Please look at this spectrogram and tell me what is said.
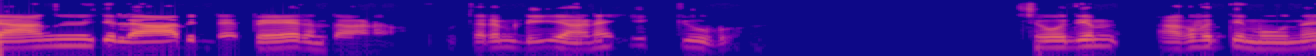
ലാംഗ്വേജ് ലാബിന്റെ പേരെന്താണ്? ഉത്തരം ഡി ആണ്. ഇ ക്യൂബ് ചോദ്യം അറുപത്തി മൂന്ന്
